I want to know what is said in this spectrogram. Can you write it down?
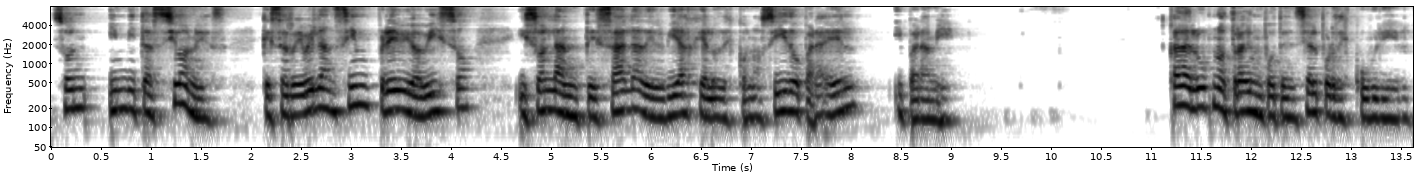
Son invitaciones que se revelan sin previo aviso y son la antesala del viaje a lo desconocido para él y para mí. Cada alumno trae un potencial por descubrir,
